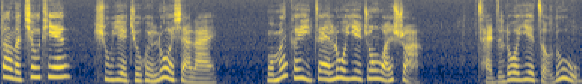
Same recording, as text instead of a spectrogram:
到了秋天，树叶就会落下来，我们可以在落叶中玩耍，踩着落叶走路，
